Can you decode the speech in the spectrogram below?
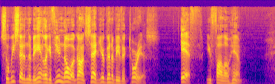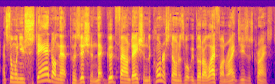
So we said in the beginning, look, if you know what God said, you're going to be victorious if you follow Him. And so when you stand on that position, that good foundation, the cornerstone is what we build our life on, right? Jesus Christ.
